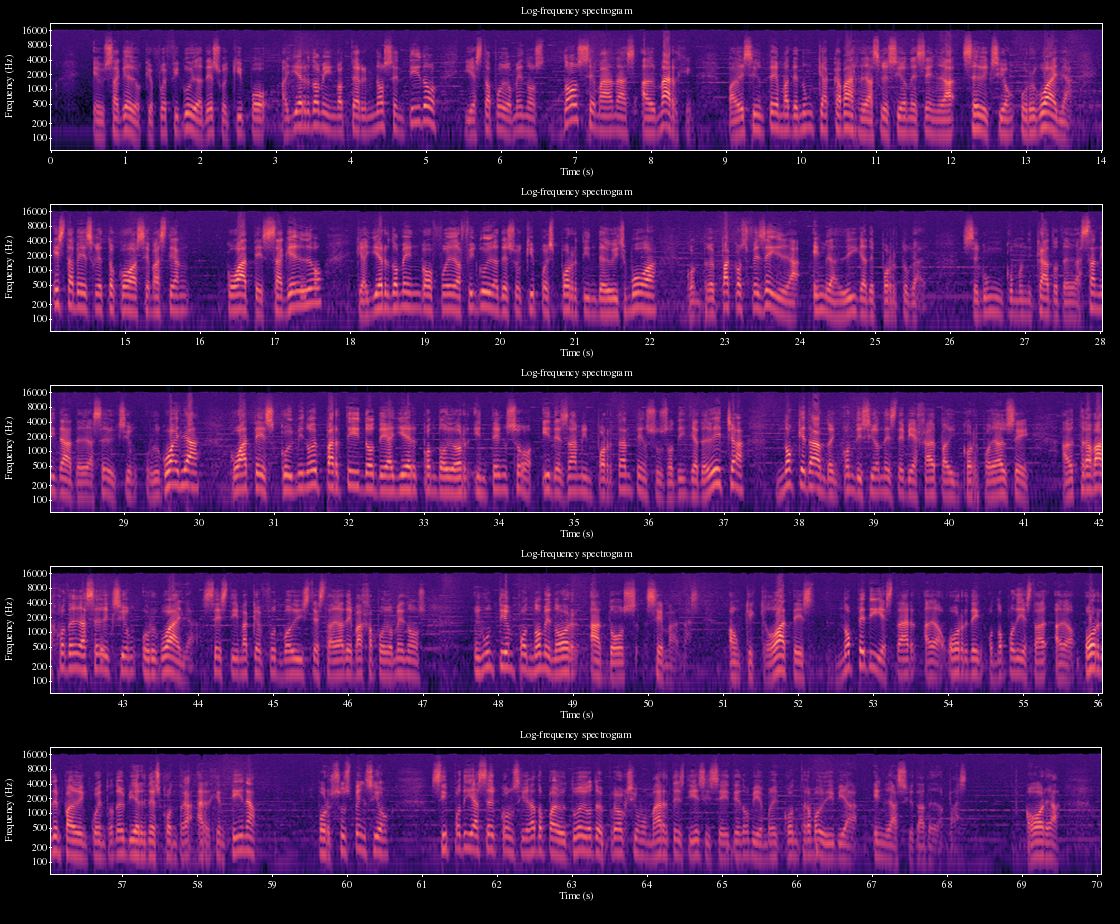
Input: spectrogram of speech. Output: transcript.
El zaguero que fue figura de su equipo ayer domingo terminó sentido y está por lo menos dos semanas al margen. Parece un tema de nunca acabar las lesiones en la selección uruguaya. Esta vez le tocó a Sebastián Coates zaguero, que ayer domingo fue la figura de su equipo Sporting de Lisboa contra Pacos Ferreira en la Liga de Portugal. Según un comunicado de la sanidad de la selección uruguaya, Coates culminó el partido de ayer con dolor intenso y desame importante en su rodilla derecha, no quedando en condiciones de viajar para incorporarse al trabajo de la selección uruguaya. Se estima que el futbolista estará de baja por lo menos en un tiempo no menor a dos semanas. Aunque Coates no pedía estar a orden o no podía estar a la orden para el encuentro del viernes contra Argentina por suspensión, sí podía ser considerado para el duelo del próximo martes 16 de noviembre contra Bolivia en la ciudad de La Paz. Ahora,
